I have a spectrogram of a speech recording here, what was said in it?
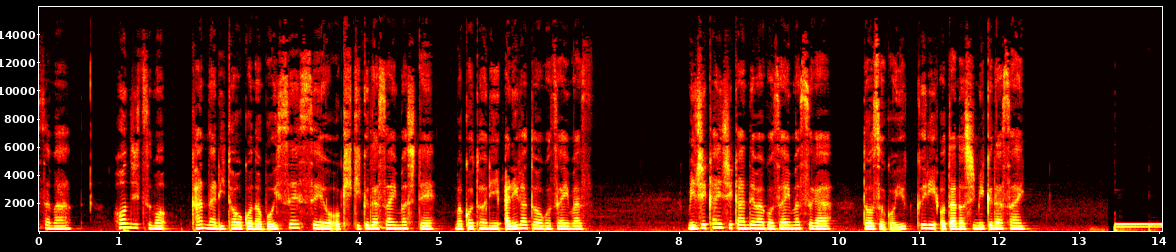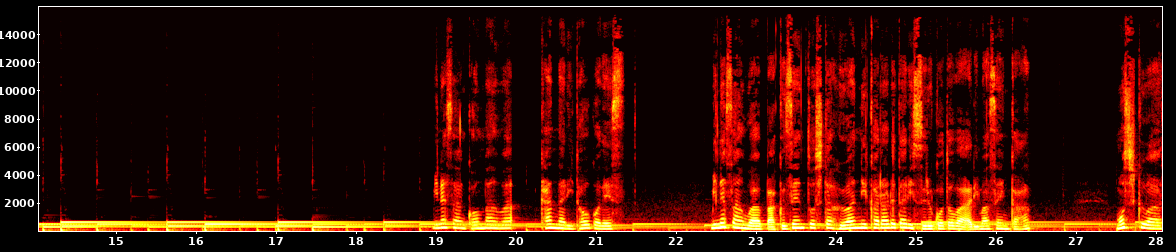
様、本日も神成東子のボイスエッセイをお聞きくださいまして誠にありがとうございます。短い時間ではございますが、どうぞごゆっくりお楽しみください。皆さんこんばんは、神成東子です。皆さんは漠然とした不安に駆られたりすることはありませんか？もしくは思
